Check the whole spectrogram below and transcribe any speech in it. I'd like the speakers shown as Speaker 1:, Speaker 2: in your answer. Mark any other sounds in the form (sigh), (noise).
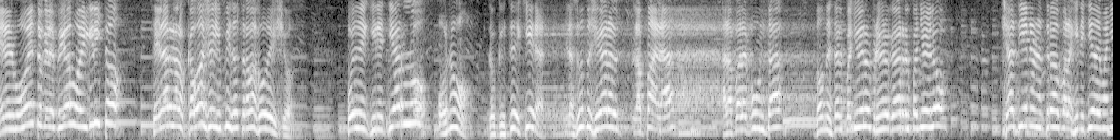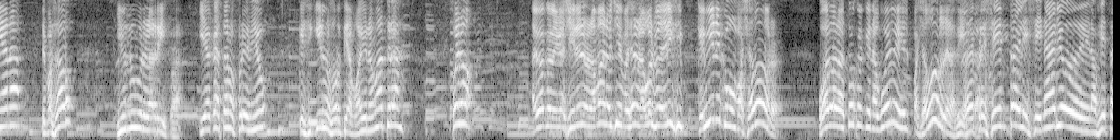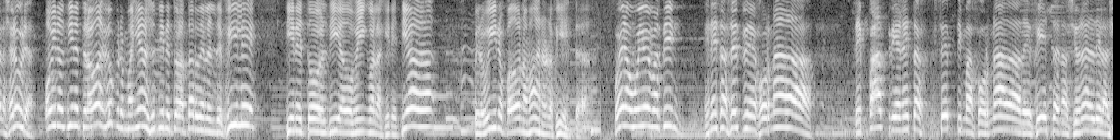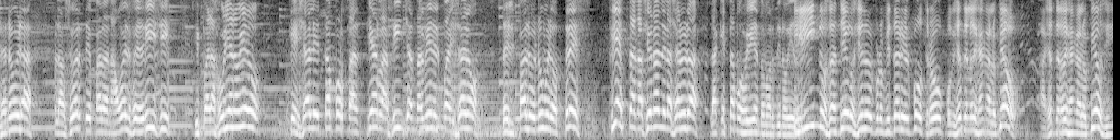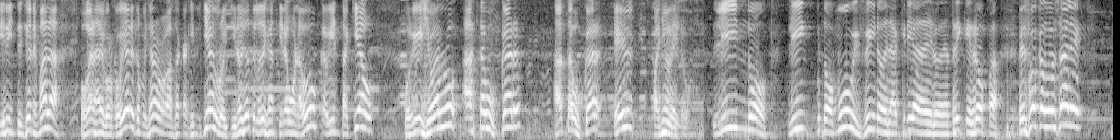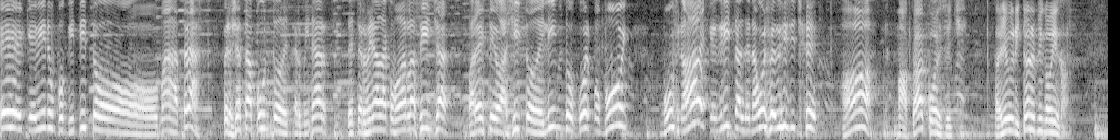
Speaker 1: En el momento que le pegamos el grito, se largan los caballos y empieza el trabajo de ellos. Pueden jinetearlo o no, lo que ustedes quieran. El asunto es llegar a la pala, a la pala de punta, donde está el pañuelo, el primero que agarra el pañuelo, ya tiene una entrada para la jineteada de mañana, de pasado, y un número de la rifa. Y acá están los premios, que si quieren los sorteamos. Hay una matra. Bueno, ahí va con el gallinero en la mano, che, pasaron la Wolf Federici, que viene como payador. Guarda la toca que Nahuel es el payador de las fiestas.
Speaker 2: Representa el escenario de la fiesta de la llanura.
Speaker 1: Hoy no tiene trabajo, pero mañana ya tiene toda la tarde en el desfile, tiene todo el día domingo en la jineteada, pero vino para dar una mano a la fiesta.
Speaker 2: Bueno, muy bien, Martín. En esta séptima jornada de patria, en esta séptima jornada de fiesta nacional de la llanura, la suerte para Nahuel Federici y para Julián Oviedo, que ya le está por tantear la cincha también el paisano del palo número 3. Fiesta Nacional de la Llanura, la que estamos viviendo, Martín Oviedo.
Speaker 1: Y lindo Santiago siendo el propietario del potro, porque ya te lo dejan galopeado. Allá te lo dejan galopeado. Si tiene intenciones malas o ganas de corcoviar, esto pues ya no vas a cajinetearlo. Y si no, ya te lo dejan tirado en la boca, bien taqueado. Porque hay que llevarlo hasta buscar, hasta buscar el pañuelo.
Speaker 2: Lindo, lindo, muy fino de la cría de lo de Enrique Gropa. El Foca González es el que viene un poquitito más atrás pero ya está a punto de terminar, de terminar de acomodar la cincha para este vallito de lindo cuerpo, muy, muy. ¡Ay, que grita el de Nahuel Federici, che!
Speaker 1: ¡Ah! Macaco ese, che. Salió gritón el pingo viejo.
